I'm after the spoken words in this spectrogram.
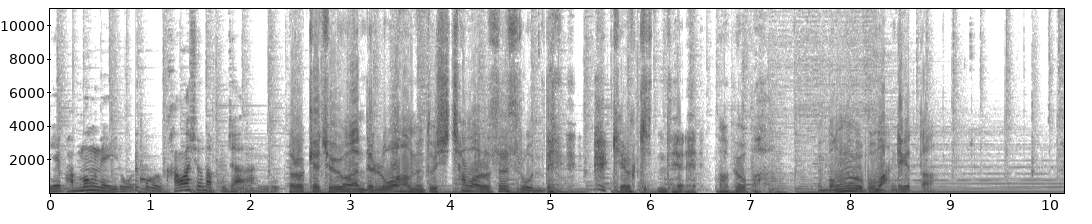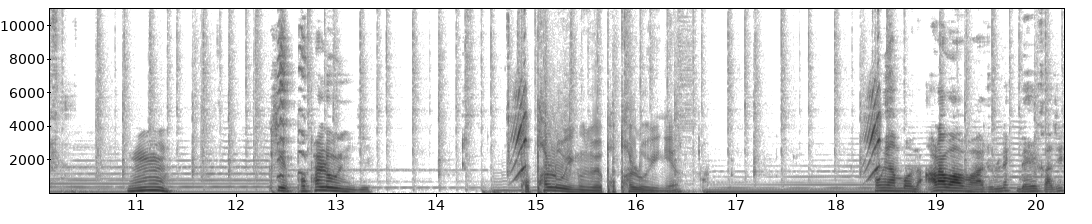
얘밥 먹네 이러고 그거 강화시오나 보자 이러고. 저렇게 조용한데 로아 하면 또 시참하러 슬슬 온대. 개웃긴데. 아 배고파. 먹는 거 보면 안 되겠다. 음. 혹시 버팔로잉이지. 버팔로잉은 왜 버팔로잉이야? 형이 한번 알아봐 봐줄래? 내일까지?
